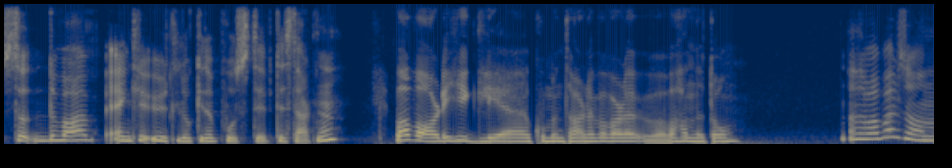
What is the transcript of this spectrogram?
Så det var egentlig utelukkende positivt i starten. Hva var de hyggelige kommentarene? Hva, var det, hva handlet det om? Det var bare sånn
